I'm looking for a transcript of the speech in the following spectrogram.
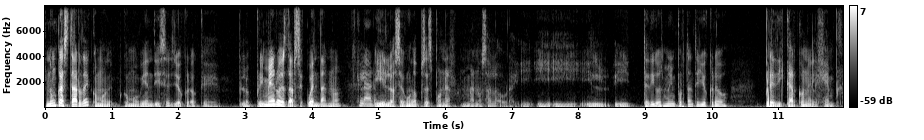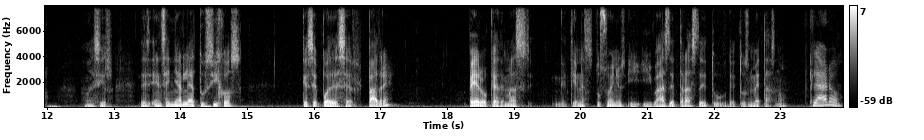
Nunca es tarde, como, como bien dices, yo creo que lo primero es darse cuenta, ¿no? Claro. Y lo segundo, pues es poner manos a la obra. Y, y, y, y te digo, es muy importante, yo creo, predicar con el ejemplo. Es decir, enseñarle a tus hijos que se puede ser padre, pero que además tienes tus sueños y, vas detrás de, tu, de tus metas, ¿no? Claro.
